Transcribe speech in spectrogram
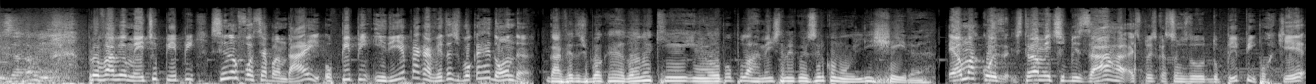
Exatamente. Provavelmente o Pippin, se não fosse a Bandai, o Pippin iria pra gaveta de boca redonda. Gaveta de boca redonda, que em, popularmente também conhecido como lixeira. É uma coisa extremamente bizarra as explicações do, do Pippin, porque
